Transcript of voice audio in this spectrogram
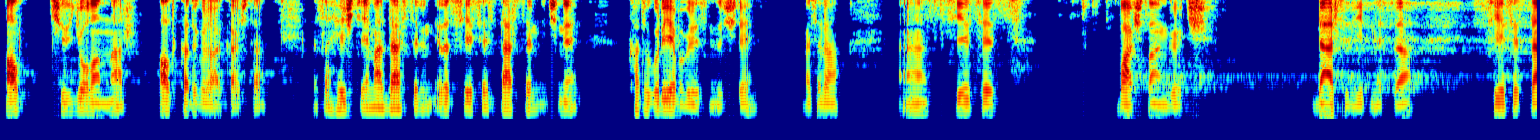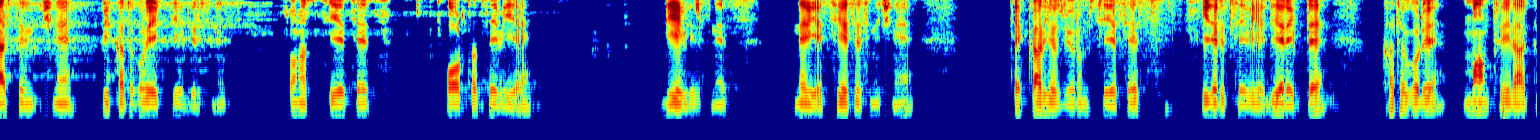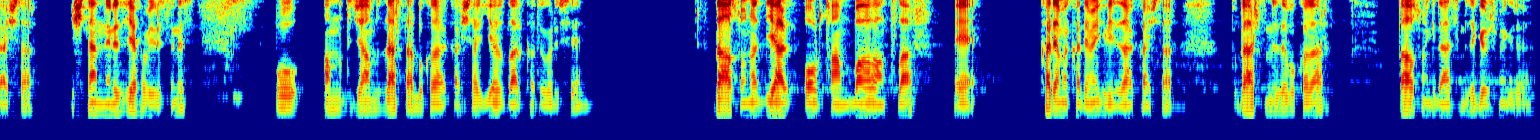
alt çizgi olanlar alt kategori arkadaşlar. Mesela HTML derslerin ya da CSS derslerin içine kategori yapabilirsiniz işte. Mesela e, CSS başlangıç dersi deyip mesela CSS derslerin içine bir kategori ekleyebilirsiniz. Sonra CSS orta seviye diyebilirsiniz. Nereye? CSS'in içine. Tekrar yazıyorum CSS ileri seviye diyerek de kategori mantığıyla arkadaşlar işlemlerinizi yapabilirsiniz. Bu anlatacağımız dersler bu kadar arkadaşlar. Yazılar kategorisi. Daha sonra diğer ortam, bağlantılar ve kademe kademe gideceğiz arkadaşlar. Bu dersimizde bu kadar. Daha sonraki dersimizde görüşmek üzere.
